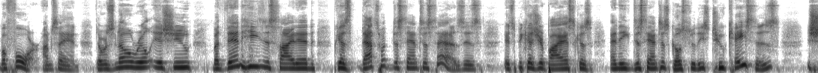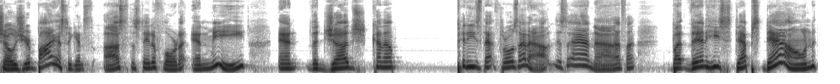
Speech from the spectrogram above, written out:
Before, I'm saying there was no real issue, but then he decided because that's what DeSantis says is it's because you're biased because and he DeSantis goes through these two cases, shows your bias against us, the state of Florida, and me, and the judge kind of pities that, throws that out, and just ah, nah, that's not. But then he steps down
